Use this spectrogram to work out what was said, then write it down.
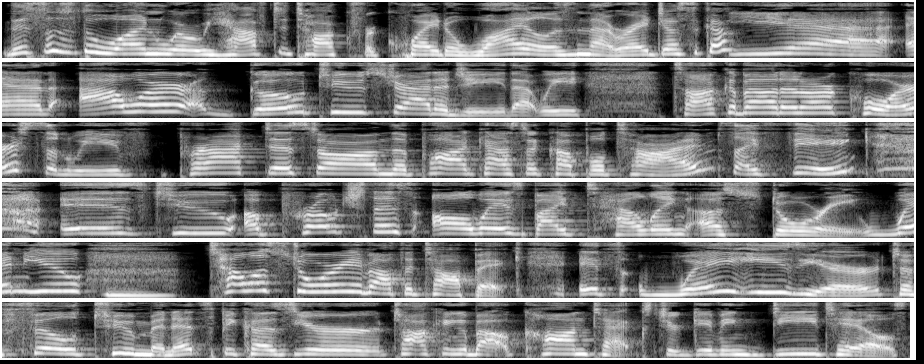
this is the one where we have to talk for quite a while. Isn't that right, Jessica? Yeah, and our go-to strategy that we talk about in our course and we've practiced on the podcast a couple times, I think, is to approach this always by telling a story. When you mm. Tell a story about the topic, it's way easier to fill two minutes because you're talking about context, you're giving details.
